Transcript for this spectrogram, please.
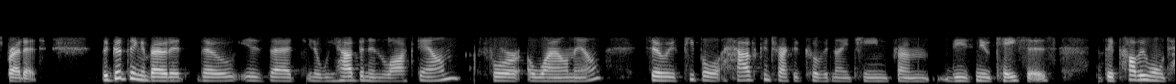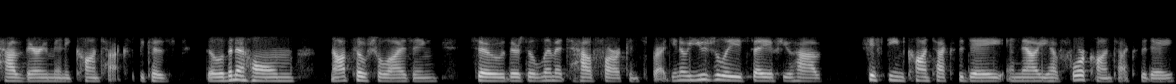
spread it. The good thing about it, though, is that, you know, we have been in lockdown for a while now. So if people have contracted COVID 19 from these new cases, they probably won't have very many contacts because they're living at home, not socializing. So there's a limit to how far it can spread. You know, usually, say if you have 15 contacts a day and now you have four contacts a day,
